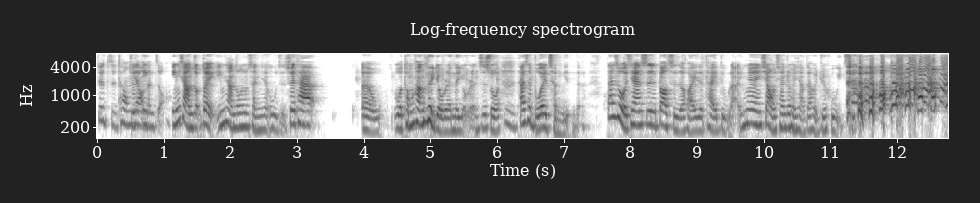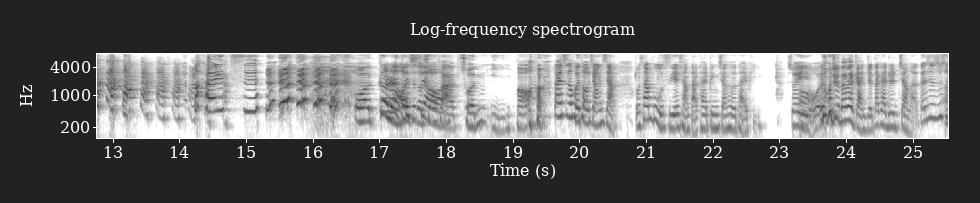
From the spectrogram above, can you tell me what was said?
就止痛药那种，影响中对影响中枢神经的物质，所以它，呃，我同行的友人的友人是说，它是不会成瘾的。嗯、但是我现在是抱持着怀疑的态度啦，因为像我现在就很想再回去呼一次。白痴！我个人对这个说法存疑啊，但是回头想想，我三不五时也想打开冰箱喝台啤。所以我，我、oh. 我觉得那感觉大概就是这样的，但是就是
